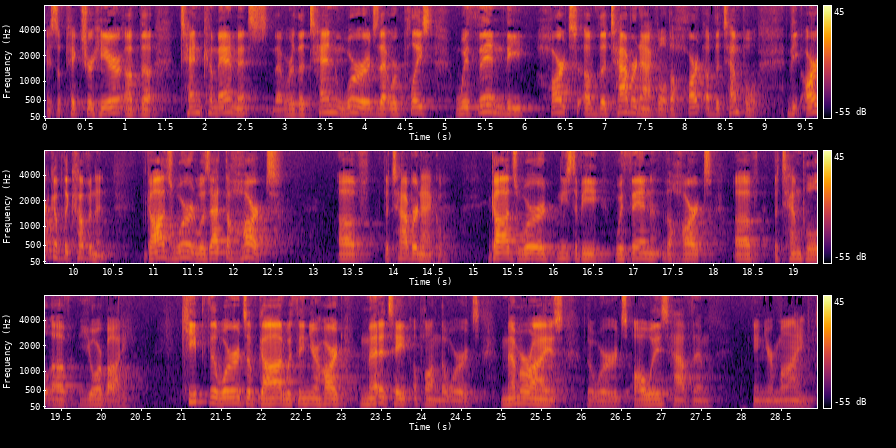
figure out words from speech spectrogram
Is a picture here of the Ten Commandments that were the ten words that were placed within the heart of the tabernacle, the heart of the temple, the Ark of the Covenant. God's word was at the heart of the tabernacle. God's word needs to be within the heart of the temple of your body. Keep the words of God within your heart. Meditate upon the words. Memorize the words. Always have them in your mind.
